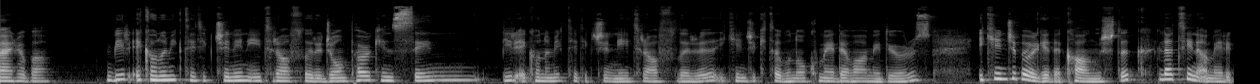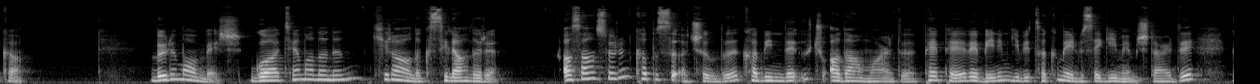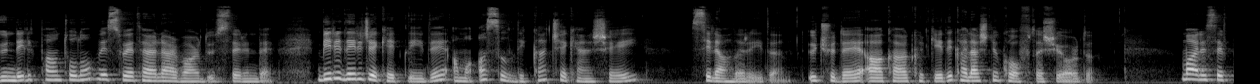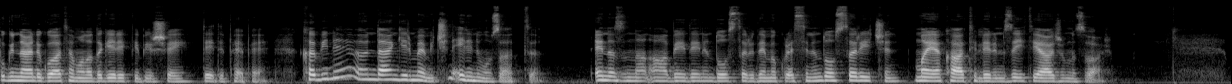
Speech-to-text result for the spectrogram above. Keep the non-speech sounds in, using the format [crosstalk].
Merhaba. Bir ekonomik tetikçinin itirafları John Perkins'in Bir ekonomik tetikçinin itirafları ikinci kitabını okumaya devam ediyoruz. İkinci bölgede kalmıştık. Latin Amerika. Bölüm 15. Guatemala'nın kiralık silahları. Asansörün kapısı açıldı. Kabinde üç adam vardı. Pepe ve benim gibi takım elbise giymemişlerdi. Gündelik pantolon ve süveterler vardı üstlerinde. Biri deri ceketliydi ama asıl dikkat çeken şey silahlarıydı. Üçü de AK-47 Kalashnikov taşıyordu. Maalesef bugünlerde Guatemala'da gerekli bir şey, dedi Pepe. Kabine önden girmem için elini uzattı. En azından ABD'nin dostları demokrasinin dostları için Maya katillerimize ihtiyacımız var.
